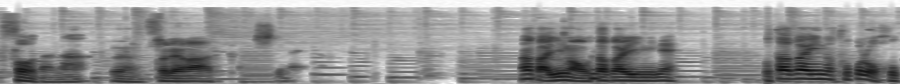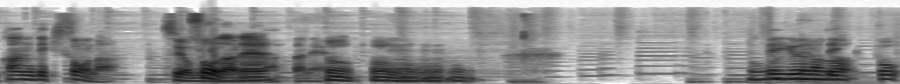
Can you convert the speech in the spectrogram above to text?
そうだな。うん。それはあるかもしれない。なんか今お互いにね、お互いのところを補完できそうな強みがあったね。うん、うん、うん、うんうん。っていうのでいこくと、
